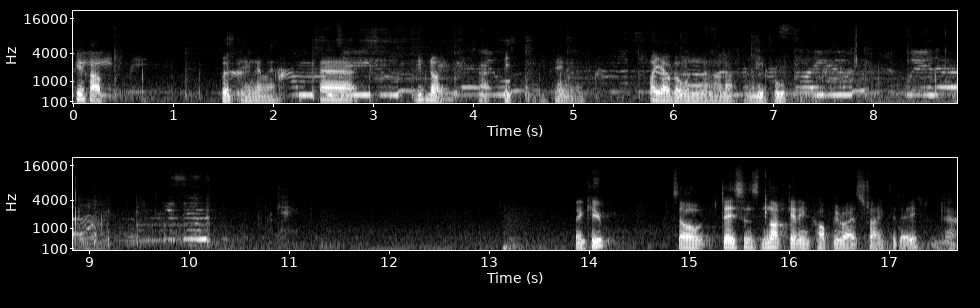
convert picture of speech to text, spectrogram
พี่ครับ เปิดเพลงได้ไหมแค่นิดหน่อยอ่ะอีกอีกเพลงหนึงว่าอยาวโดนอันนั้นอ่ะใน YouTube Thank you. so Jason's not getting copyright strike today Yeah.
